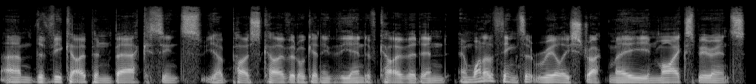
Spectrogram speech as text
um, the Vic Open back since you know post COVID or getting to the end of COVID, and and one of the things that really struck me in my experience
